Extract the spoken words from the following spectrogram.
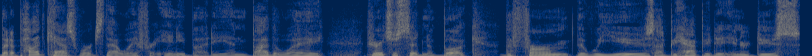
but a podcast works that way for anybody. And by the way, if you're interested in a book, the firm that we use, I'd be happy to introduce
